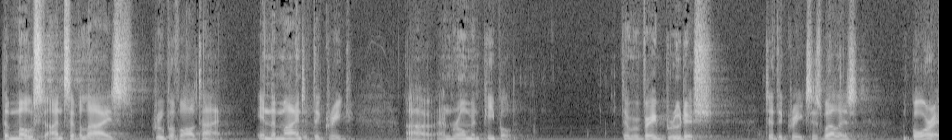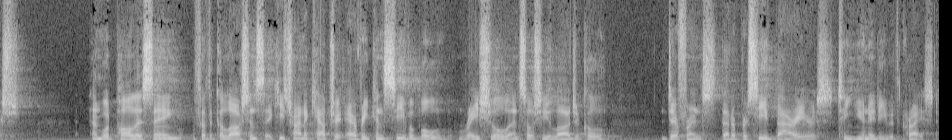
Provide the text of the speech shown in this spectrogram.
the most uncivilized group of all time in the minds of the Greek uh, and Roman people. They were very brutish to the Greeks as well as boorish. And what Paul is saying for the Colossians' sake, he's trying to capture every conceivable racial and sociological difference that are perceived barriers to unity with Christ.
